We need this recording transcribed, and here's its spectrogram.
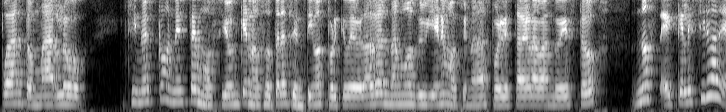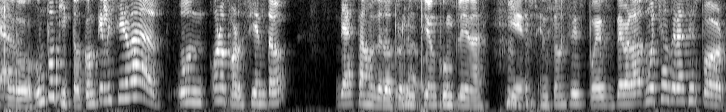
puedan tomarlo. Si no es con esta emoción que nosotras sentimos, porque de verdad andamos bien emocionadas por estar grabando esto. No sé, que les sirva de algo, un poquito. Con que les sirva un 1%, ya estamos del otro lado. Misión cumplida. Yes. Entonces, pues de verdad, muchas gracias por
